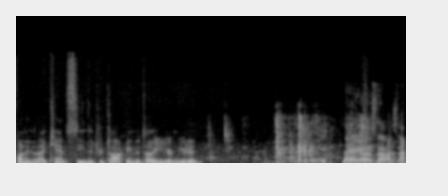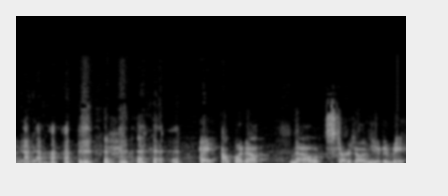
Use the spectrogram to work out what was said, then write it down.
Funny that I can't see that you're talking to tell you you're muted. There he goes. Now he's unmuted. Hey, I'll point out. No, Storyteller muted me,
